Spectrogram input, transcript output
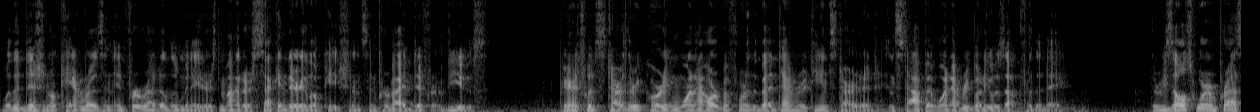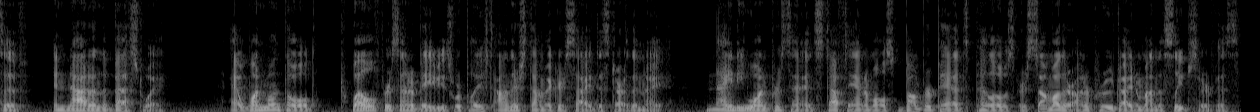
with additional cameras and infrared illuminators monitor secondary locations and provide different views. Parents would start the recording one hour before the bedtime routine started and stop it when everybody was up for the day. The results were impressive, and not in the best way. At one month old, 12% of babies were placed on their stomach or side to start the night. 91% had stuffed animals, bumper pads, pillows, or some other unapproved item on the sleep surface,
